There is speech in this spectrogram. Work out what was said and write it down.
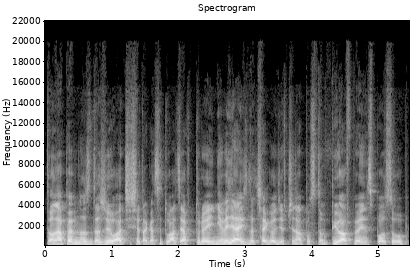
to na pewno zdarzyła Ci się taka sytuacja, w której nie wiedziałeś, dlaczego dziewczyna postąpiła w pewien sposób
